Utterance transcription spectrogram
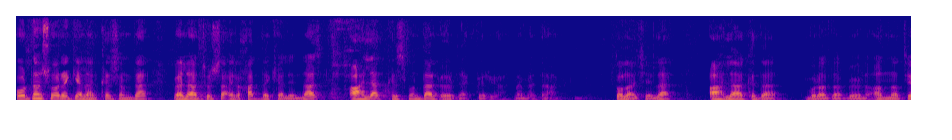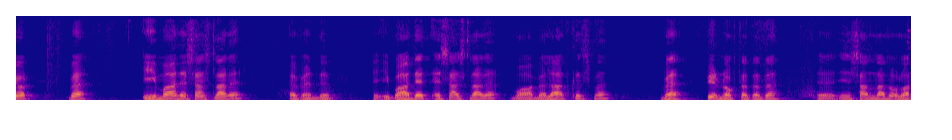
Oradan sonra gelen kısımda ve la tusair haddeke linnaz ahlak kısmından örnek veriyor Mehmet abi. Dolayısıyla ahlakı da burada böyle anlatıyor ve iman esasları efendim e, ibadet esasları muamelat kısmı ve bir noktada da e, insanlarda olan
